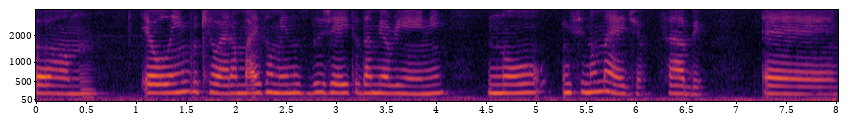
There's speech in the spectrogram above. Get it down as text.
Um, eu lembro que eu era mais ou menos do jeito da Marianne no ensino médio, sabe? É...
